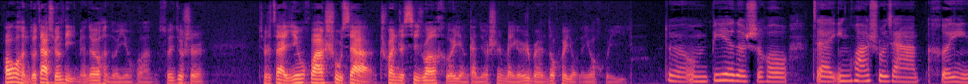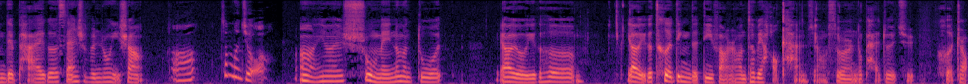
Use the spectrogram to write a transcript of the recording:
包括很多大学里面都有很多樱花，所以就是就是在樱花树下穿着西装合影，感觉是每个日本人都会有的一个回忆。对我们毕业的时候，在樱花树下合影得排个三十分钟以上啊，这么久啊？嗯，因为树没那么多，要有一个要有一个特定的地方，然后特别好看，这样所有人都排队去合照。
